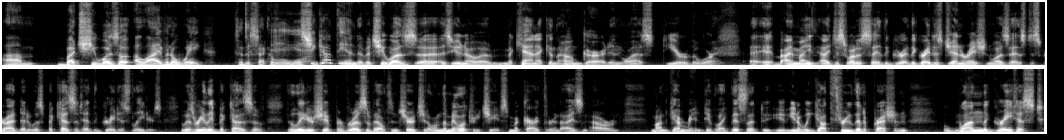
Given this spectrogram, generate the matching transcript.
Um, but she was uh, alive and awake to the Second World War. She got the end of it. She yeah. was, uh, as you know, a mechanic in the Home Guard in the last year of the war. Right. Uh, I might. I just want to say the the greatest generation was as described that it was because it had the greatest leaders. It was really because of the leadership of Roosevelt and Churchill and the military chiefs, MacArthur and Eisenhower and Montgomery and people like this. That you know we got through the depression, won the greatest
